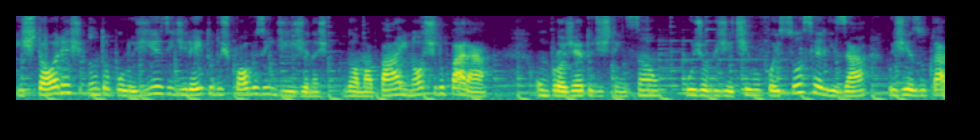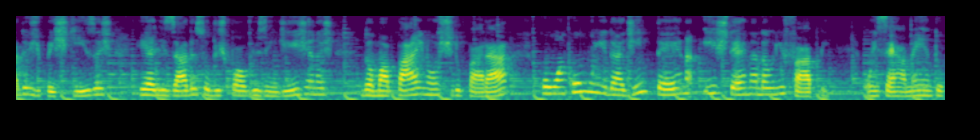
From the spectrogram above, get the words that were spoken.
Histórias, Antropologias e Direito dos Povos Indígenas do Amapá e Norte do Pará, um projeto de extensão cujo objetivo foi socializar os resultados de pesquisas realizadas sobre os povos indígenas do Amapá e Norte do Pará com a comunidade interna e externa da Unifap. O encerramento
